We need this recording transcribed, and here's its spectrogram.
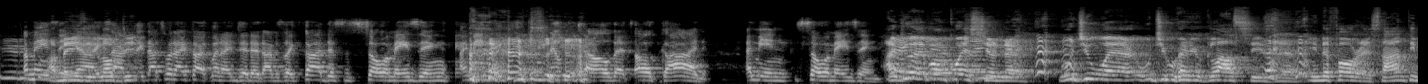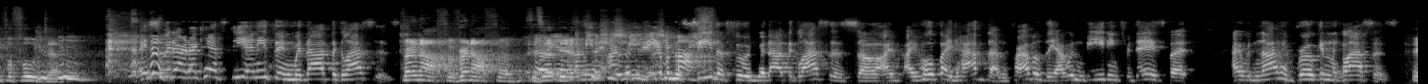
Amazing. Amazing, Yeah, loved exactly. it. That's what I thought when I did it. I was like, God, this is so amazing. I mean, like, you can really tell that, oh, God. I mean, so amazing. I do Thank have one question. thank would you wear Would you wear your glasses uh, in the forest hunting for food? Hey, sweetheart, I can't see anything without the glasses. fair enough. Fair enough. Is that- yeah. I mean, So I wouldn't be should- she able to must. see the food without the glasses, so I, I hope I'd have them. Probably, I wouldn't be eating for days, but I would not have broken the glasses. Uh,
